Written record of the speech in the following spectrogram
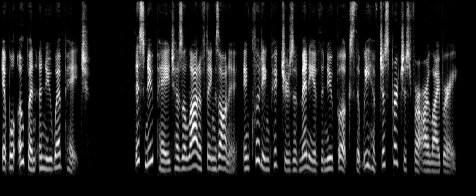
It will open a new web page. This new page has a lot of things on it, including pictures of many of the new books that we have just purchased for our library.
